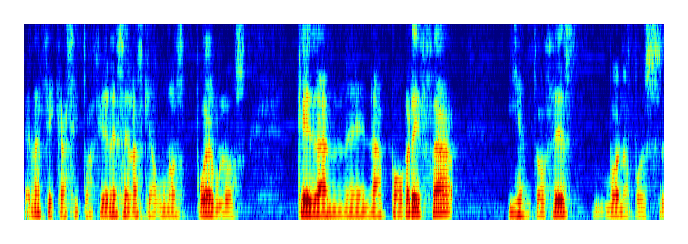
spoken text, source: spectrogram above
En África, situaciones en las que algunos pueblos quedan en la pobreza y entonces, bueno, pues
